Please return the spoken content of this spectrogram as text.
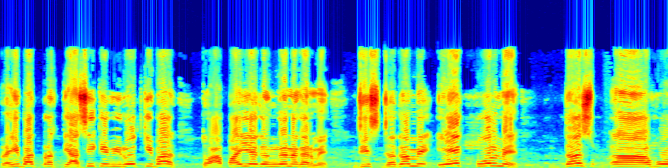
रही बात प्रत्याशी के विरोध की बात तो आप आइए गंगानगर में। जिस जगह में एक पोल में दस आ, वो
